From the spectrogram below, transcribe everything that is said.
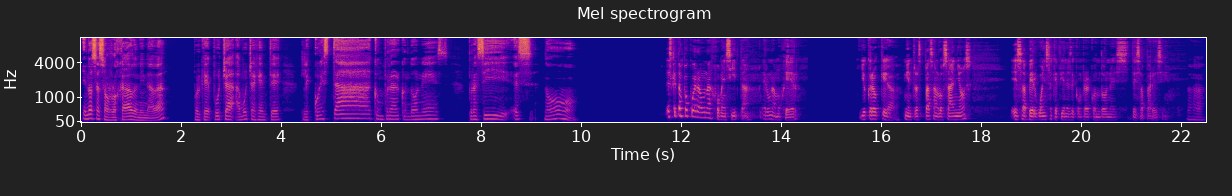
¿Y no se ha sonrojado ni nada? Porque, pucha, a mucha gente le cuesta comprar condones. Pero así es... No. Es que tampoco era una jovencita, era una mujer. Yo creo que mientras pasan los años, esa vergüenza que tienes de comprar condones desaparece. Ajá.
